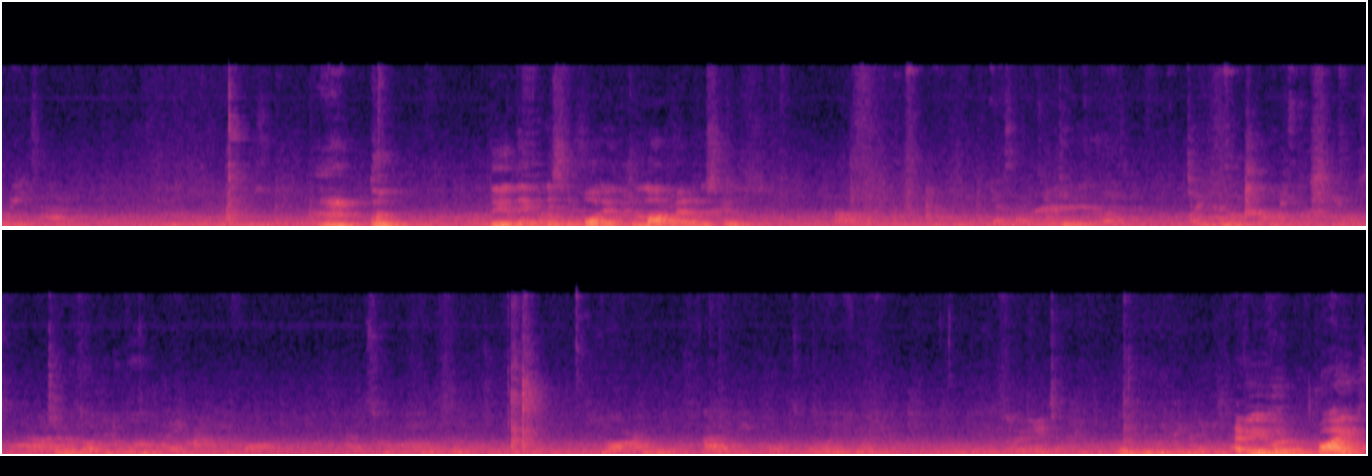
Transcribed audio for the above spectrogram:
free time. Do you think it's to skills? Have you ever tried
